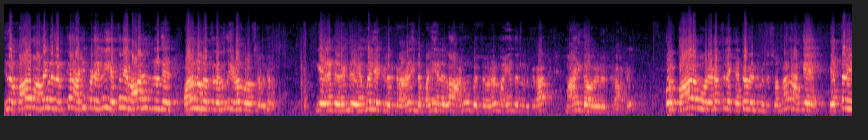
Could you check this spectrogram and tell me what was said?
இந்த பாலம் அமைவதற்கு அடிப்படையில் எத்தனை வாகனங்கள் வலதுபுறத்திலிருந்து இடதுபுறம் செல்கிறது? இங்கே ரெண்டு ரெண்டு எம்எல்ஏக்கள் இருக்கிறார்கள் இந்த பணிகள் எல்லாம் அனுபவம் பெற்றவர்கள் மகேந்திரன் இருக்கிறார் மாணிகா அவர்கள் இருக்கிறார்கள். ஒரு பாலம் ஒரு இடத்துல கட்ட வேண்டும் என்று சொன்னால் அங்கே எத்தனை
